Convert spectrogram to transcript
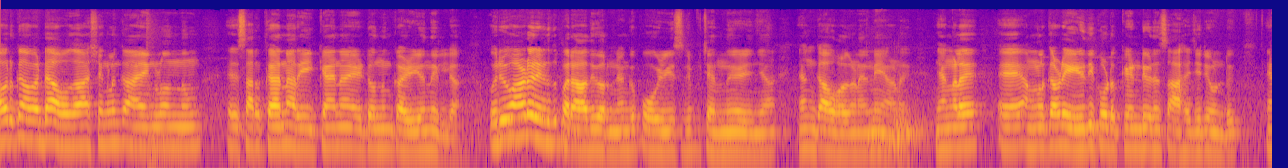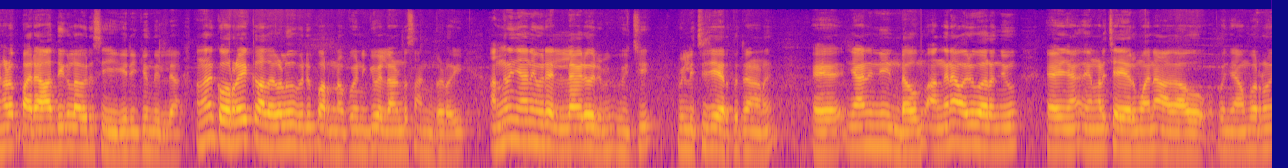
അവർക്ക് അവരുടെ അവകാശങ്ങളും കാര്യങ്ങളും ഒന്നും സർക്കാരിനെ അറിയിക്കാനായിട്ടൊന്നും കഴിയുന്നില്ല. ഒരുപാട് പേര് പരാതി പറഞ്ഞു ഞങ്ങൾക്ക് പോലീസിൽ ചെന്ന് കഴിഞ്ഞാൽ ഞങ്ങൾക്ക് അവഗണനയാണ് ഞങ്ങളെ ഞങ്ങൾക്ക് അവിടെ എഴുതി കൊടുക്കേണ്ടി വരുന്ന സാഹചര്യമുണ്ട്. ഞങ്ങളുടെ പരാതികൾ അവർ സ്വീകരിക്കുന്നില്ല. അങ്ങനെ കുറേ കഥകൾ ഇവർ പറഞ്ഞപ്പോൾ എനിക്ക് വല്ലാണ്ട് സങ്കടമായി. അങ്ങനെ ഞാൻ ഇവരെല്ലാവരും ഒരുമിപ്പിച്ച് വിളിച്ച് ചേർത്തിട്ടാണ് ഞാൻ ഇനി ഉണ്ടാവും. അങ്ങനെ അവർ പറഞ്ഞു ഞങ്ങൾ ചെയർമാൻ ആകാവോ? അപ്പോൾ ഞാൻ പറഞ്ഞു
